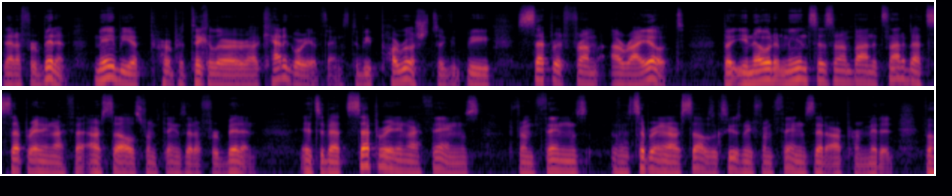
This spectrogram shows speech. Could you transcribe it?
that are forbidden. Maybe a particular uh, category of things to be parush, to be separate from arayot. But you know what it means, says the Ramban. It's not about separating our th- ourselves from things that are forbidden. It's about separating our things from things separating ourselves, excuse me, from things that are permitted. The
